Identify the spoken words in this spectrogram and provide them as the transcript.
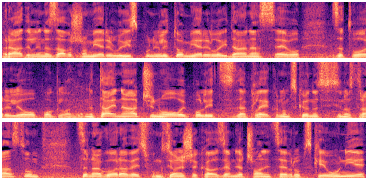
radili na završnom mjerilu, ispunili to mjerilo i danas evo zatvorili ovo poglavlje. Na taj način u ovoj politici, dakle ekonomski odnosi s inostranstvom, Crna Gora već funkcioniše kao zemlja članica Europske unije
